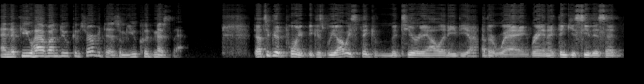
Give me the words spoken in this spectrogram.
And if you have undue conservatism, you could miss that. That's a good point because we always think of materiality the other way, right? And I think you see this at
